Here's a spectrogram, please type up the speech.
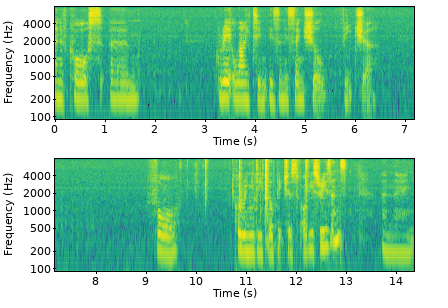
and of course um, great lighting is an essential feature for colouring your detail pictures for obvious reasons and then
